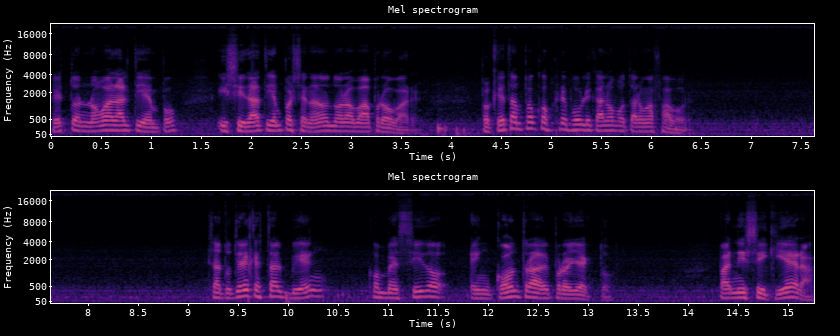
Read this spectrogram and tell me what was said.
que esto no va a dar tiempo, y si da tiempo el Senado no lo va a aprobar, ¿por qué tan pocos republicanos votaron a favor? O sea, tú tienes que estar bien convencido en contra del proyecto para ni siquiera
